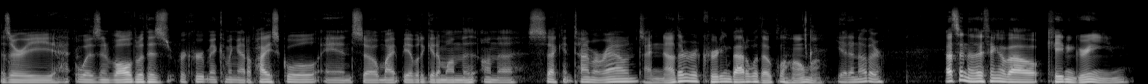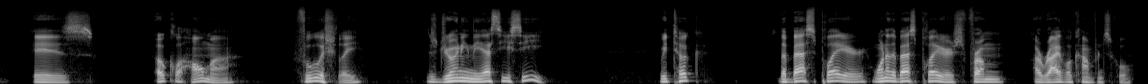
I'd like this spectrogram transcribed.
Missouri was involved with his recruitment coming out of high school, and so might be able to get him on the on the second time around. Another recruiting battle with Oklahoma. Yet another. That's another thing about Cayden Green is Oklahoma, foolishly, is joining the SEC. We took the best player, one of the best players from a rival conference school.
